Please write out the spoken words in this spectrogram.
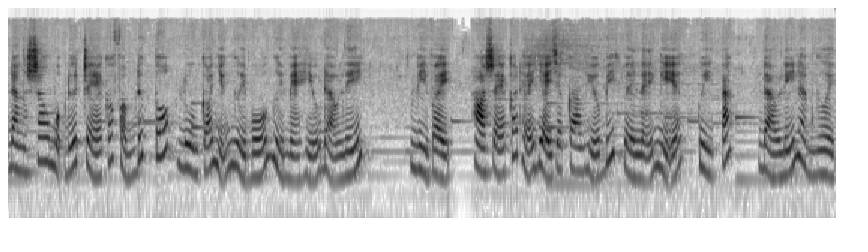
đằng sau một đứa trẻ có phẩm đức tốt luôn có những người bố người mẹ hiểu đạo lý vì vậy, họ sẽ có thể dạy cho con hiểu biết về lễ nghĩa, quy tắc, đạo lý làm người,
